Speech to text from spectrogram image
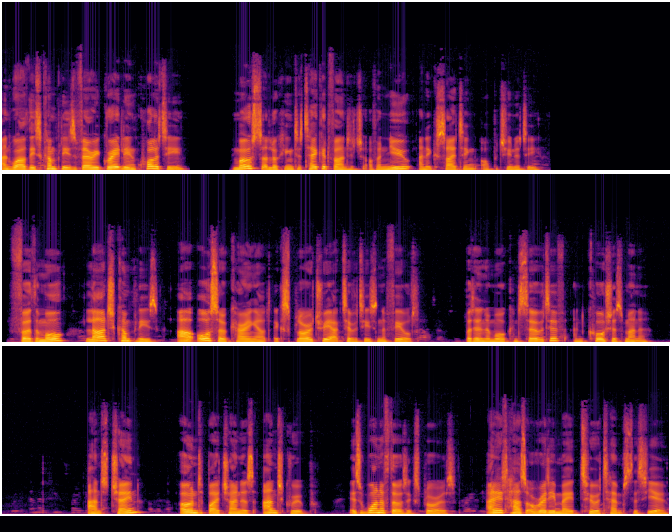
And while these companies vary greatly in quality, most are looking to take advantage of a new and exciting opportunity. Furthermore, large companies are also carrying out exploratory activities in the field, but in a more conservative and cautious manner. Ant Chain, owned by China's Ant Group, is one of those explorers and it has already made two attempts this year.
